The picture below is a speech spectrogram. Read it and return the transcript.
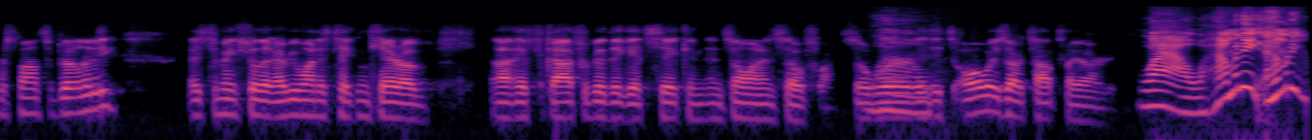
responsibility is to make sure that everyone is taken care of uh, if God forbid they get sick and, and so on and so forth. So wow. we're it's always our top priority. Wow, how many how many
